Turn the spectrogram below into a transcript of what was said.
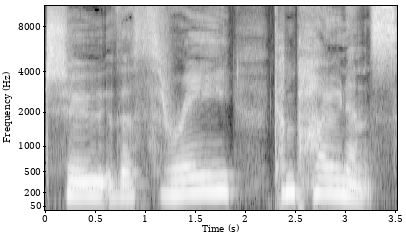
to the three components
